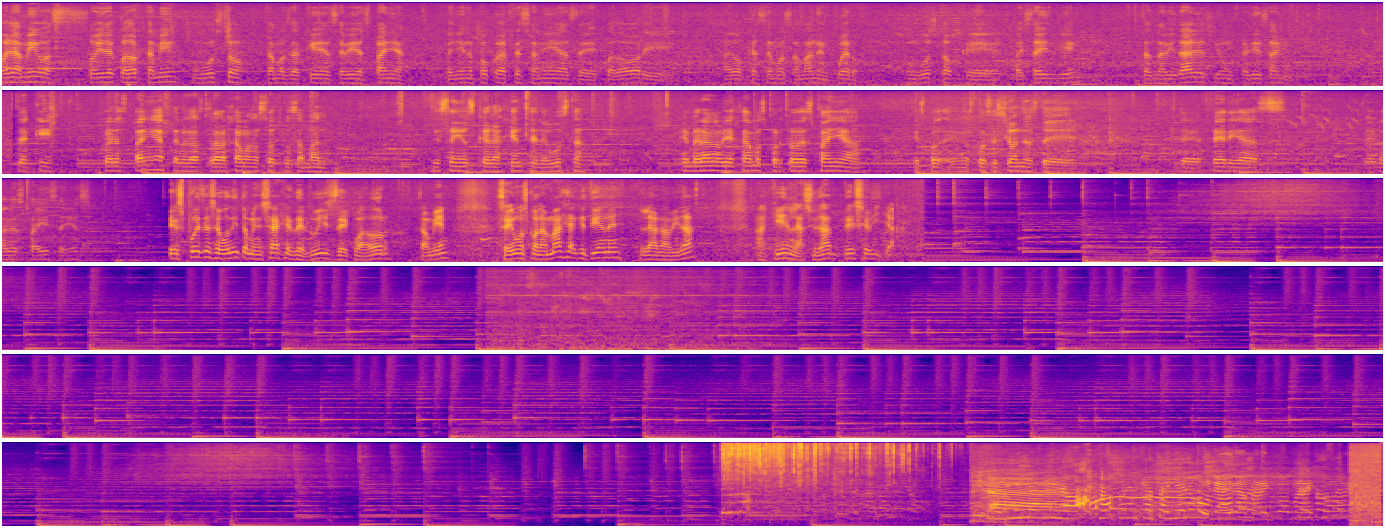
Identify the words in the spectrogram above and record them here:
Hola amigos, soy de Ecuador también, un gusto. Estamos de aquí de Sevilla, España, vendiendo un poco de artesanías de Ecuador y algo que hacemos a mano en cuero. Un gusto que paséis bien estas navidades y un feliz año. De aquí, fuera España, pero las trabajamos nosotros a mano. Diseños que a la gente le gusta. En verano viajamos por toda España en exposiciones de ferias de varios países y eso. Después de ese bonito mensaje de Luis de Ecuador también, seguimos con la magia que tiene la Navidad aquí en la ciudad de Sevilla.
